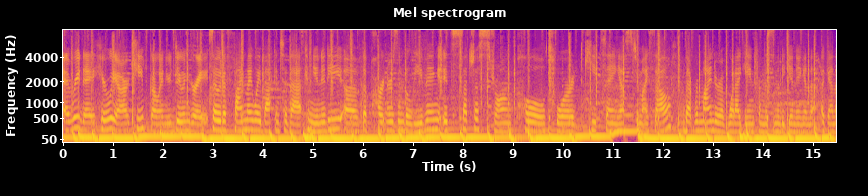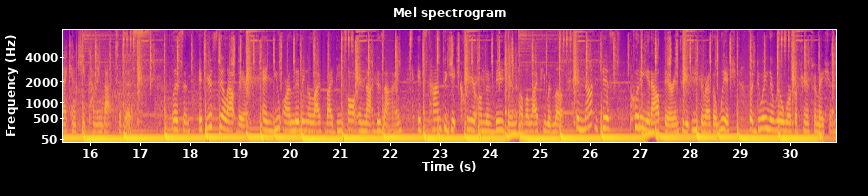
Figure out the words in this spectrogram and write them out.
every day, here we are, keep going, you're doing great. So to find my way back into that community of the partners in believing, it's such a strong pull toward keep saying yes to myself. That reminder of what I gained from this in the beginning and that again, I can keep coming back to this. Listen, if you're still out there and you are living a life by default and not design, it's time to get clear on the vision of a life you would love. And not just putting it out there into the ether as a wish, but doing the real work of transformation.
